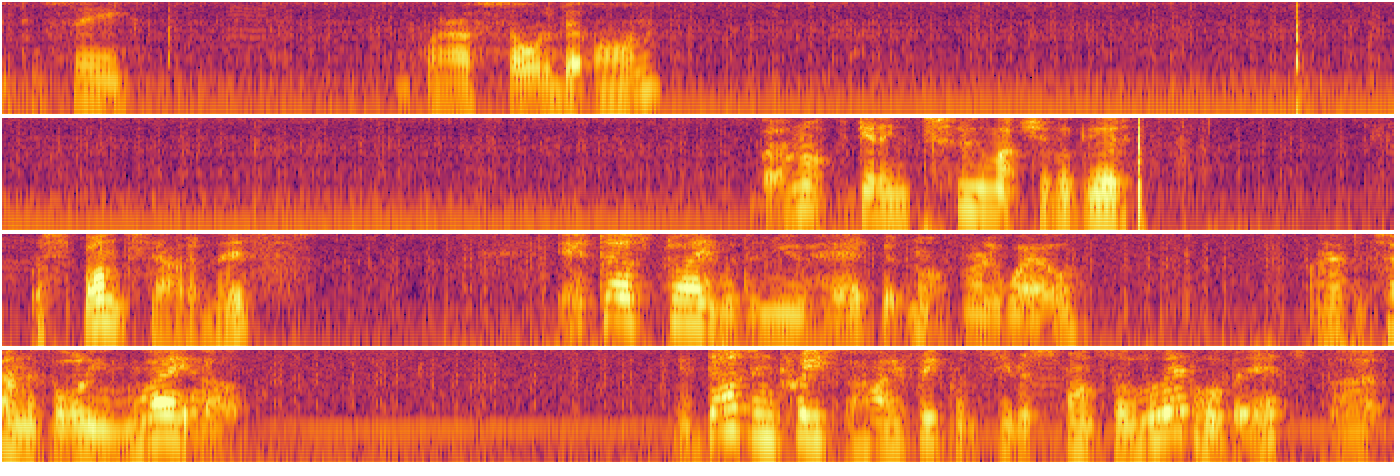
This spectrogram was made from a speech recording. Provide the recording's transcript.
You can see where I've soldered it on. But I'm not getting too much of a good response out of this. It does play with the new head, but not very well. I have to turn the volume way up. It does increase the high frequency response a little bit, but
